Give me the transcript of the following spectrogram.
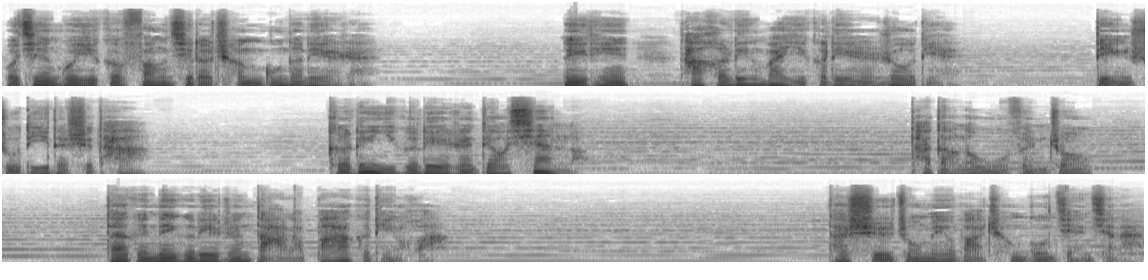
我见过一个放弃了成功的猎人，那天他和另外一个猎人肉点，点数低的是他，可另一个猎人掉线了。他等了五分钟，他给那个猎人打了八个电话，他始终没有把成功捡起来，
